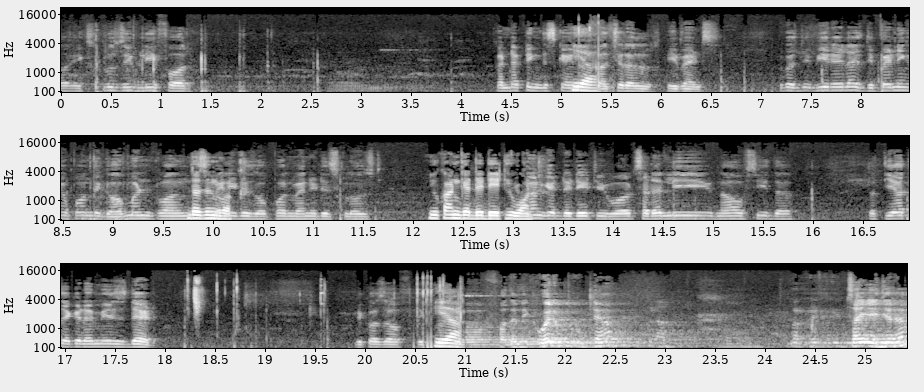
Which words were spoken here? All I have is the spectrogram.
uh, exclusively for um, conducting this kind Yeah. of cultural events. Because we realize depending upon the government ones, Doesn't when work. it is open, when it is closed, You can't get the date you, you want. can't get the date you want. Suddenly now see the the Tiatr Academy is dead because of the Yeah. uh, Father Nick. Sai Ejira?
